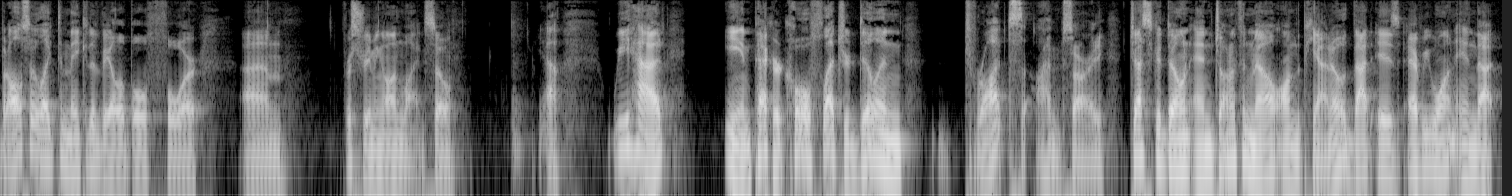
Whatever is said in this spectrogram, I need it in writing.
but also like to make it available for um for streaming online. So yeah, we had Ian Pecker, Cole Fletcher, Dylan Drutz, I'm sorry, Jessica Doan, and Jonathan Mel on the piano. That is everyone in that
